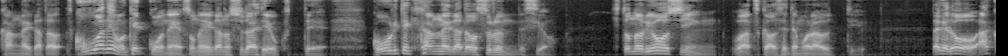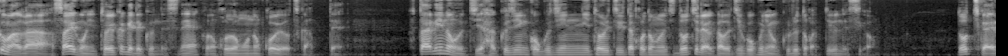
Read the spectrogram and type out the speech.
考え方。ここがでも結構ね、その映画の主題でよくって、合理的考え方をするんですよ。人の良心は使わせてもらうっていう。だけど、悪魔が最後に問いかけていくんですね。この子供の声を使って。二人のうち白人黒人に取り付いた子供のうちどちらかを地獄に送るとかって言うんですよ。どっちか選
